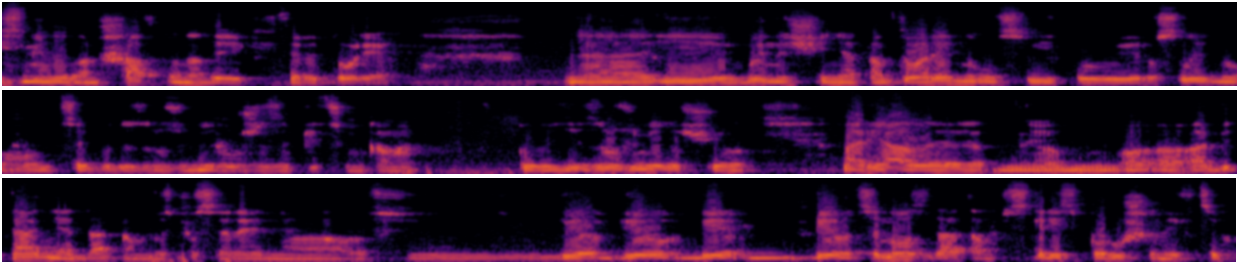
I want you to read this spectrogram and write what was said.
Зміни ландшафту на деяких територіях. е, І винищення там тваринного світу і рослинного це буде зрозуміло вже за підсумками Є Зрозуміло, що ареали о- о- обітання, да, там безпосередньо біо, біо, біо, біоциноз, да, там скрізь порушений в цих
